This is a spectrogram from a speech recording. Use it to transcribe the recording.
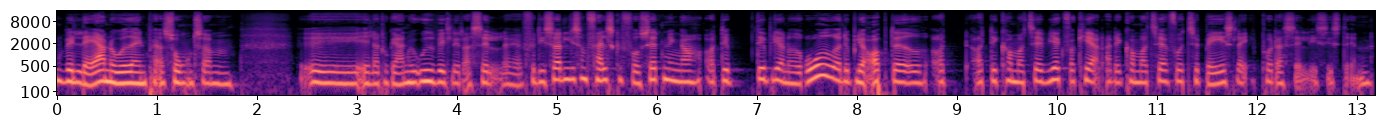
vil lære noget af en person, som, øh, eller du gerne vil udvikle dig selv. Øh, fordi så er det ligesom falske forudsætninger, og det, det bliver noget rod, og det bliver opdaget, og, og det kommer til at virke forkert, og det kommer til at få tilbageslag på dig selv i sidste ende.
